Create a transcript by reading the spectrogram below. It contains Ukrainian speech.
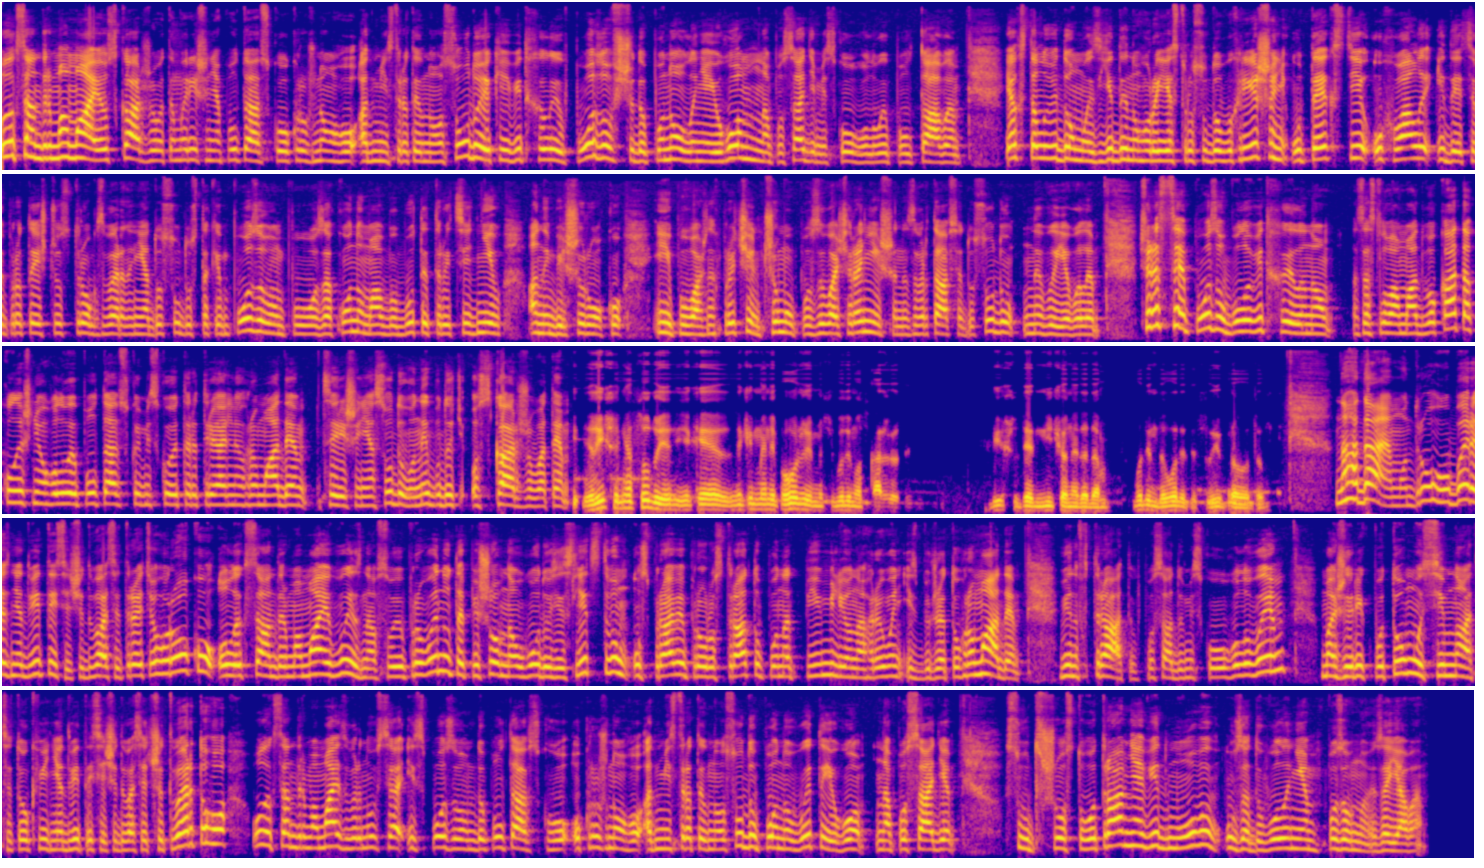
Олександр Мамай оскаржуватиме рішення Полтавського окружного адміністративного суду, який відхилив позов щодо поновлення його на посаді міського голови Полтави. Як стало відомо із єдиного реєстру судових рішень, у тексті ухвали йдеться про те, що строк звернення до суду з таким позовом по закону мав би бути 30 днів, а не більше року. І поважних причин, чому позивач раніше не звертався до суду, не виявили. Через це позов було відхилено. За словами адвоката, колишнього голови Полтавської міської територіальної громади, це рішення суду вони будуть оскаржувати. Рішення суду, яке, з яким ми не погоджуємося, будемо оскаржувати. Більше я нічого не додам. Будемо доводити свою правоту. Нагадаємо, 2 березня 2023 року Олександр Мамай визнав свою провину та пішов на угоду зі слідством у справі про розтрату понад півмільйона гривень із бюджету громади. Він втратив посаду міського голови. Майже рік по тому, 17 квітня 2024-го, Олександр Мамай звернувся із позовом до Полтавського окружного адміністративного суду поновити його на посаді. Суд 6 травня відмовив у задоволенні позовної заяви.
